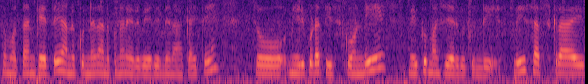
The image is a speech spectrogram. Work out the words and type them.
సో మొత్తానికైతే అనుకున్నది అనుకున్న నెరవేరింది నాకైతే. సో మీరు కూడా తీసుకోండి. మీకు మంచి జరుగుతుంది. Please subscribe.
